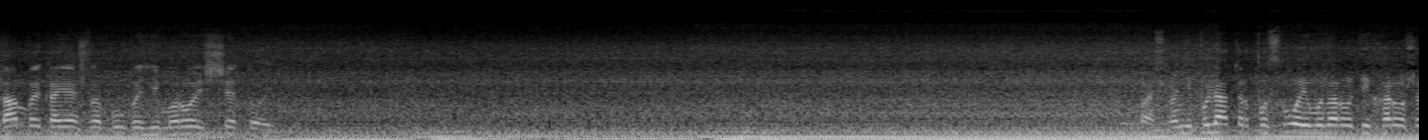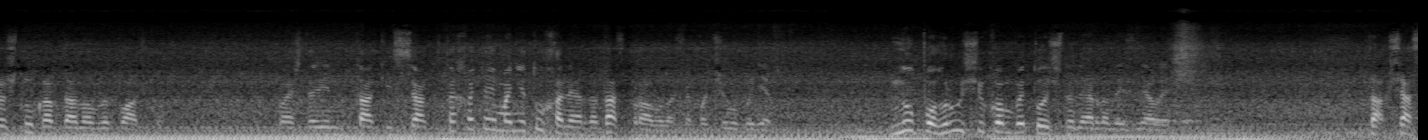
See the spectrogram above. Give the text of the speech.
Там би, звісно, був би геморой ще той. Маніпулятор по-своєму народ і хороша штука в даному випадку. Бачите, він так і сяк. Та хоча й манітуха, мабуть, да, справилася, почему би ні. Ну, по грузчикам би точно, мабуть, не зняли. Так, зараз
